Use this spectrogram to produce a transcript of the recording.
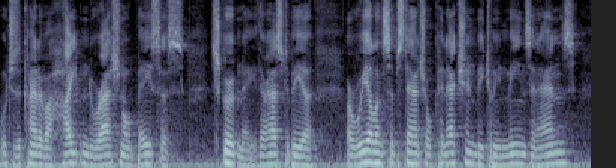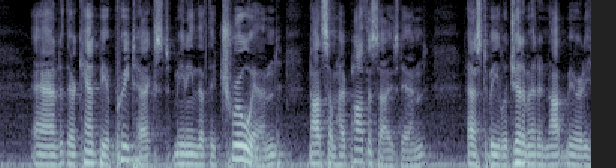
which is a kind of a heightened rational basis scrutiny. There has to be a, a real and substantial connection between means and ends, and there can't be a pretext, meaning that the true end, not some hypothesized end, has to be legitimate and not merely,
